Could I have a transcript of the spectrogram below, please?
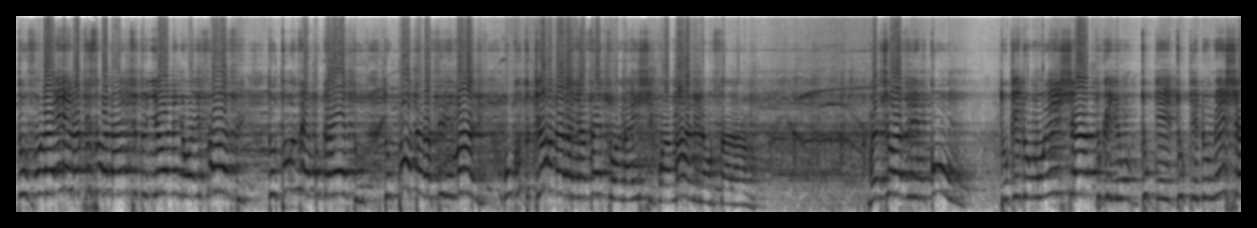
tufurahie na sisi wananchi tujione ni wahifadhi, tutunze mbuga yetu, tupate rasilimali huku tukiona raia zetu wanaishi kwa amani na usalama. Mheshimiwa Waziri Mkuu, tukidumuisha tukijum, tuki, tukidumisha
